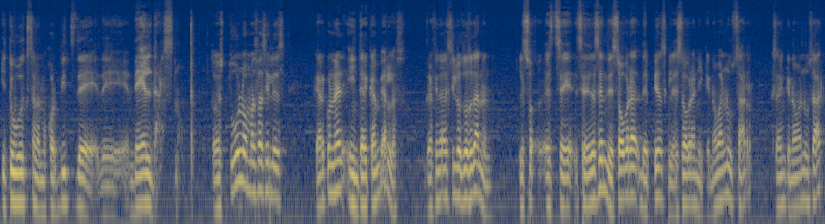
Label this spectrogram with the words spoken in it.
Y tú buscas a lo mejor bits de, de, de Eldars, ¿no? Entonces tú lo más fácil es quedar con él e intercambiarlas. Porque al final así los dos ganan. Eh, se, se deshacen de sobra, de piezas que les sobran y que no van a usar, que saben que no van a usar,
